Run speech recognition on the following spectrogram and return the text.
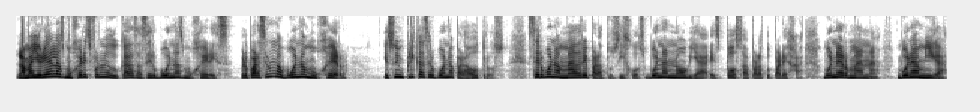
La mayoría de las mujeres fueron educadas a ser buenas mujeres, pero para ser una buena mujer eso implica ser buena para otros, ser buena madre para tus hijos, buena novia, esposa para tu pareja, buena hermana, buena amiga,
